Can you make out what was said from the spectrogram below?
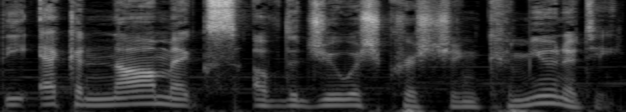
the economics of the Jewish Christian community.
